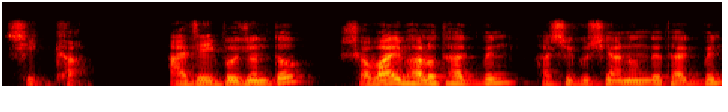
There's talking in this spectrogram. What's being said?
শিক্ষা। আজ এই পর্যন্ত। সবাই ভালো থাকবেন হাসি খুশি আনন্দে থাকবেন।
